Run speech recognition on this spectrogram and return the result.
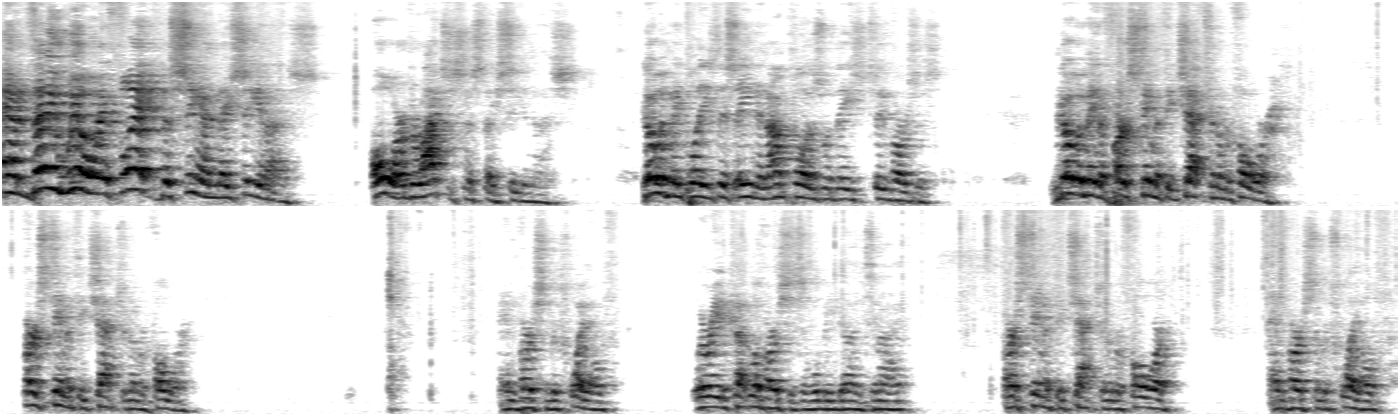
and they will reflect the sin they see in us or the righteousness they see in us. Go with me, please, this evening. I'll close with these two verses. Go with me to 1 Timothy chapter number 4. 1 Timothy chapter number 4 and verse number 12. We'll read a couple of verses and we'll be done tonight. 1 Timothy chapter number 4 and verse number 12.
